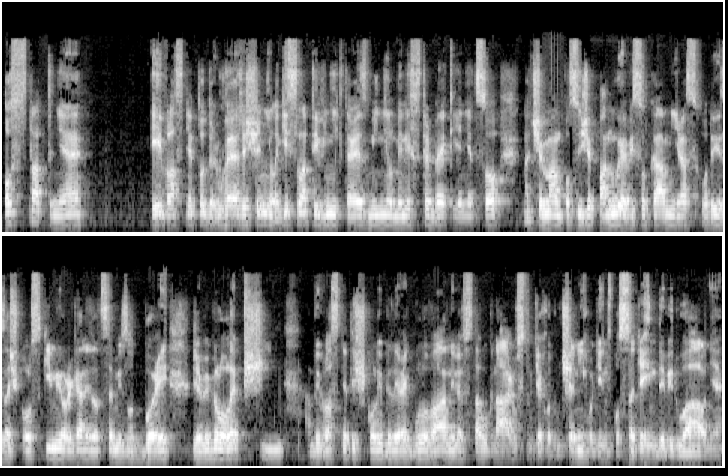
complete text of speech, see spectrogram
Ostatně i vlastně to druhé řešení legislativní, které zmínil ministr Beck, je něco, na čem mám pocit, že panuje vysoká míra schody se školskými organizacemi, z odbory, že by bylo lepší, aby vlastně ty školy byly regulovány ve vztahu k nárůstu těch odučených hodin v podstatě individuálně,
